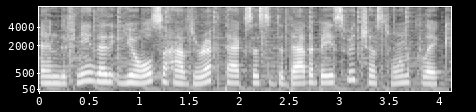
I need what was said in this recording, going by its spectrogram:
and if needed, you also have direct access to the database with just one click.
